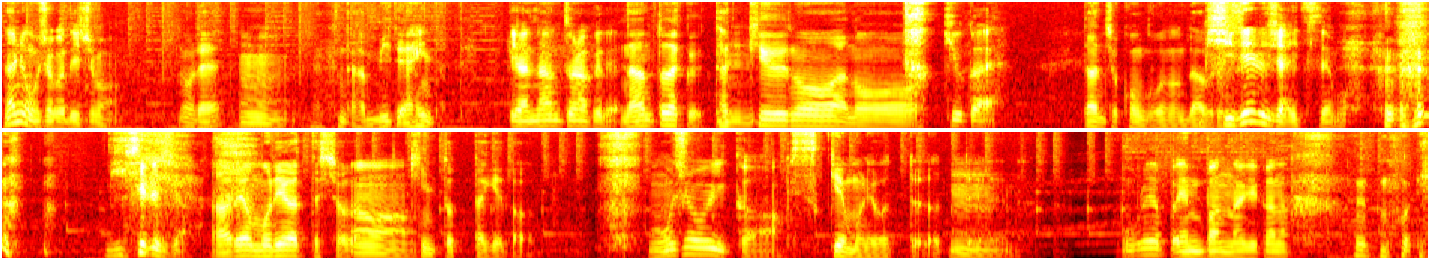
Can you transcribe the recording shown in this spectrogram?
何面白かった一番？俺？うん。だから見てないんだって。いやなんとなくで。なんとなく。卓球の、あの卓球かい男女混合のダブルス。見れるじゃんいつでも。見れるじあれは盛り上がったっしょ、うん。金取ったけど面白いか。すっげえ盛り上がったよだって、うん。俺やっぱ円盤投げかな。盛り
